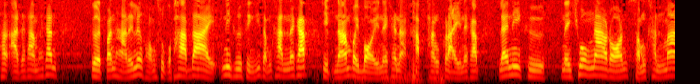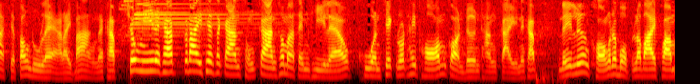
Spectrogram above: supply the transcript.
ท่านอาจจะทำให้ท่านเกิดปัญหาในเรื่องของสุขภาพได้ นี่คือสิ่งที่สำคัญนะครับ จิบน้ำบ่อยๆ ในขณะขับทางไกลนะครับ และนี่คือในช่วงหน้าร้อนสำคัญมากจะต้องดูแลอะไรบ้างนะครับ ช่วงนี้นะครับใกล้เทศกาลสงการเข้ามาเต็มทีแล้ว ควรเช็ครถให้พร้อมก่อนเดินทางไกลนะครับ ในเรื่องของระบบระบายความ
